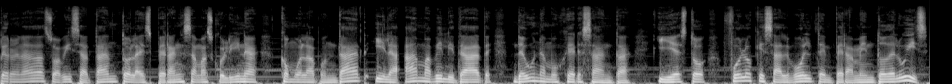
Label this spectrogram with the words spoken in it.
pero nada suaviza tanto la esperanza masculina como la bondad y la amabilidad de una mujer santa, y esto fue lo que salvó el temperamento de Luis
